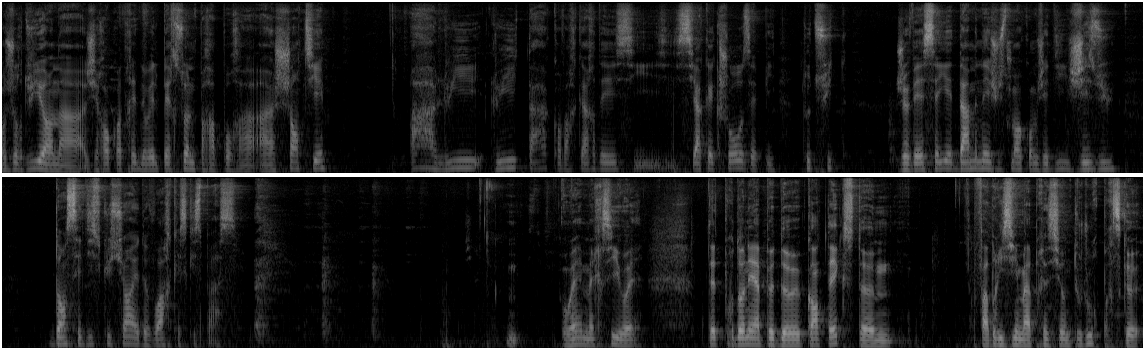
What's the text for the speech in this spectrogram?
aujourd'hui, on a, j'ai rencontré de nouvelles personnes par rapport à, un chantier. Ah, lui, lui, tac, on va regarder s'il y a quelque chose. Et puis, tout de suite, je vais essayer d'amener, justement, comme j'ai dit, Jésus dans ces discussions et de voir qu'est-ce qui se passe. Ouais, merci. Ouais. Peut-être pour donner un peu de contexte, euh, Fabrice m'impressionne toujours parce que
